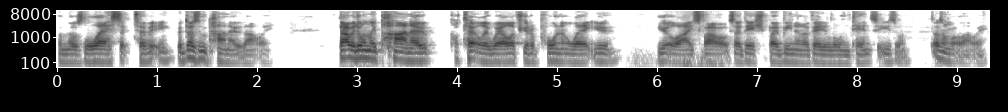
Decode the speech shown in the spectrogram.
when there's less activity, but it doesn't pan out that way. That would only pan out particularly well if your opponent let you utilize fat oxidation by being in a very low intensity zone. It doesn't work that way.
